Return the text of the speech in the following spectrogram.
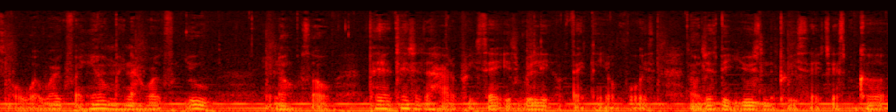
So what worked for him may not work for you, you know. So pay attention to how the preset is really affecting your voice. Don't just be using the preset just because,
